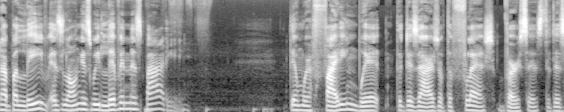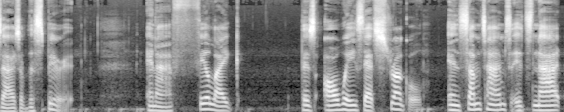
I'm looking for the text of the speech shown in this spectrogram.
But I believe as long as we live in this body, then we're fighting with the desires of the flesh versus the desires of the spirit. And I feel like there's always that struggle. And sometimes it's not,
